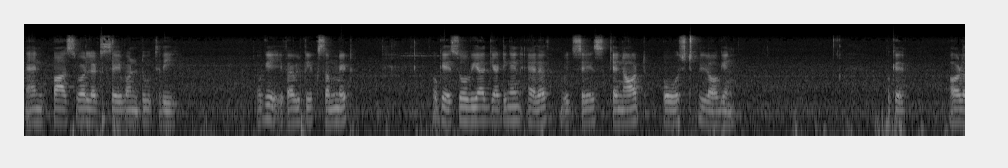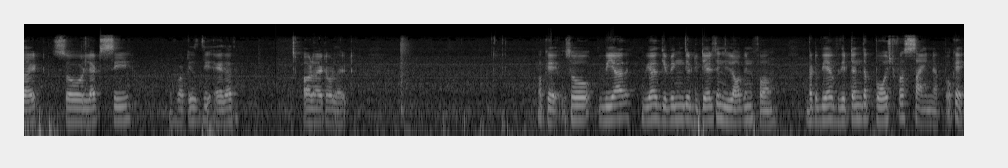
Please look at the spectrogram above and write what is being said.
and password let's say 123 okay if I will click submit. Okay so we are getting an error which says cannot post login. Okay alright so let's see what is the error. Alright alright okay so we are we are giving the details in login form but we have written the post for sign up okay?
